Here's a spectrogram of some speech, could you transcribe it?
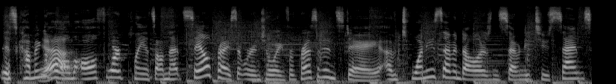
It's coming yeah. home, all four plants on that sale price that we're enjoying for President's Day of $27.72.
